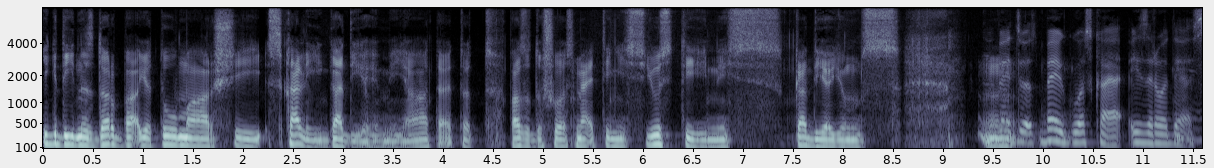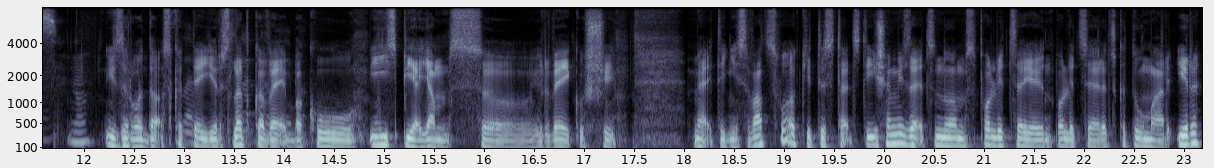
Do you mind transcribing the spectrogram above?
ikdienas darbā, jo tomēr šī skaļī gadījumi, jā, tātad pazudušos meitiņas Justīnis gadījums. Beidzos, beigās, kā izrādījās. Nu. Izrādās, ka te ir slepkavība, ko īspējams uh, ir veikuši. Mētiņas vecāki, tas tāds tiešām izaicinājums policijai, un policija redz, ka tomēr ir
